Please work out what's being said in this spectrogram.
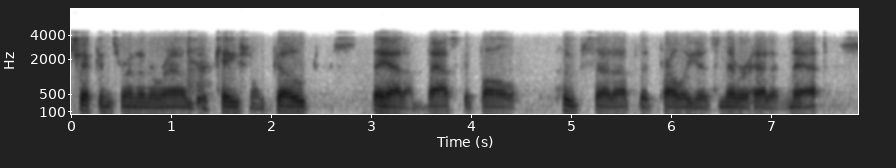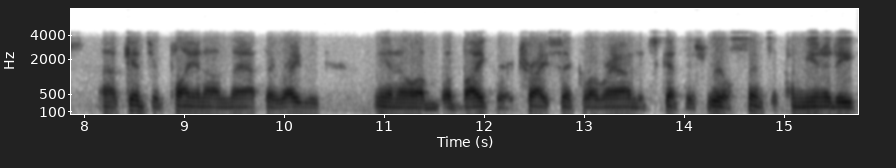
chickens running around the occasional goat they had a basketball hoop set up that probably has never had a net. Uh kids are playing on that. They're riding you know a, a bike or a tricycle around. It's got this real sense of community.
